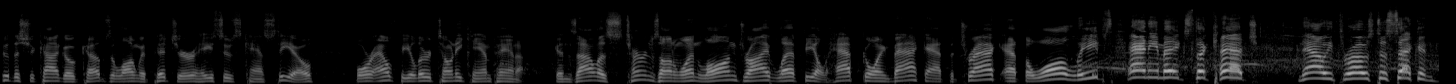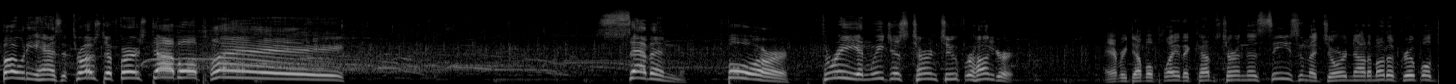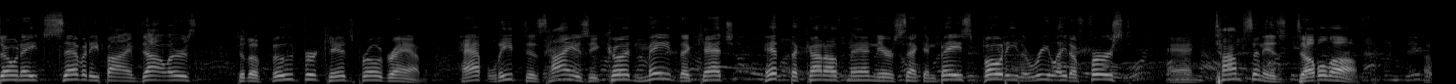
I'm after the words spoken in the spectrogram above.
to the Chicago Cubs along with pitcher Jesus Castillo for outfielder Tony Campana. Gonzalez turns on one long drive left field. Happ going back at the track, at the wall, leaps, and he makes the catch. Now he throws to second. Bodie has it, throws to first, double play. Seven, four, three, and we just turn two for Hunger. Every double play the Cubs turn this season, the Jordan Automotive Group will donate $75 to the Food for Kids program. Happ leaped as high as he could, made the catch, hit the cutoff man near second base. Bodie the relay to first, and Thompson is doubled off. A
